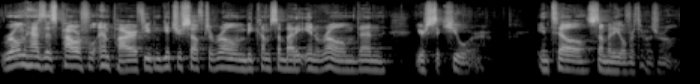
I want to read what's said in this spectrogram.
Rome has this powerful empire. If you can get yourself to Rome, and become somebody in Rome, then you're secure until somebody overthrows Rome.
